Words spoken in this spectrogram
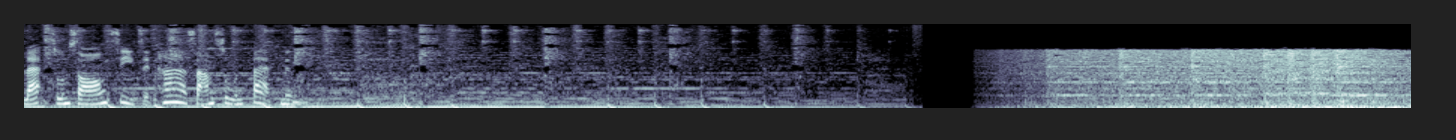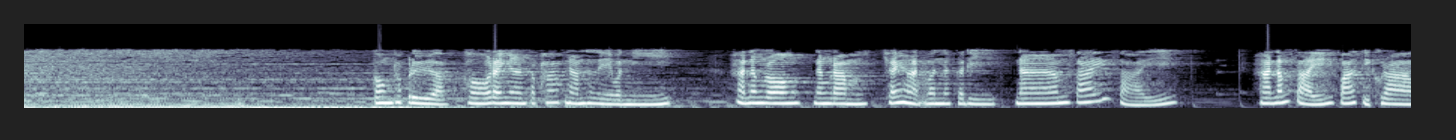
และ 02-475-3081กองทัพเรือขอรายงานสภาพน้ำทะเลวันนี้ หาดนางรอง นางรำใช้หาดวรรณคดี น้ำใสใส หาดน้ำใส ฟ้าสีคราม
